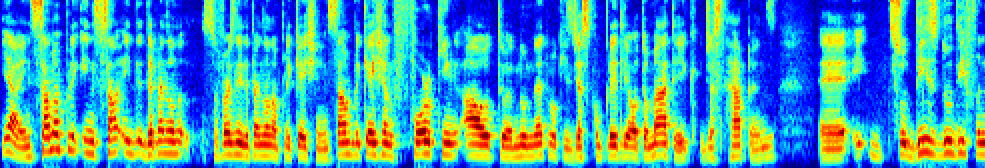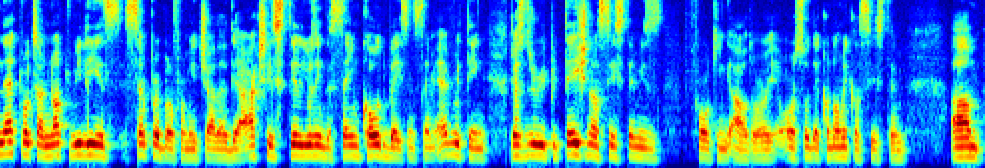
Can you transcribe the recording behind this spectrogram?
yeah, in some in some it depends on so firstly it depends on application. In some application, forking out to a new network is just completely automatic. It just happens. Uh, it, so these two different networks are not really separable from each other. They are actually still using the same code base and same everything. Just the reputational system is forking out, or also the economical system. Um,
